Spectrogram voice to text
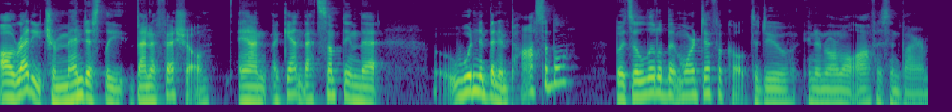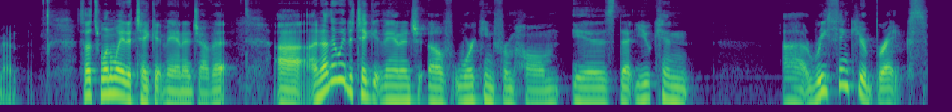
already tremendously beneficial. And again, that's something that wouldn't have been impossible, but it's a little bit more difficult to do in a normal office environment. So that's one way to take advantage of it. Uh, another way to take advantage of working from home is that you can uh, rethink your breaks.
